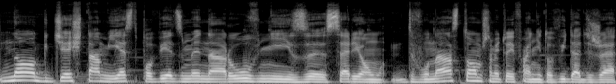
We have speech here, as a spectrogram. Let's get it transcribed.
no gdzieś tam jest powiedzmy na równi z serią 12, przynajmniej tutaj fajnie to widać, że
